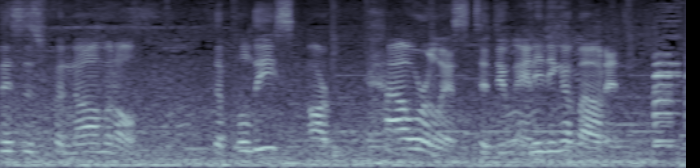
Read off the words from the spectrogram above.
This is phenomenal. The police are powerless to do anything about it.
